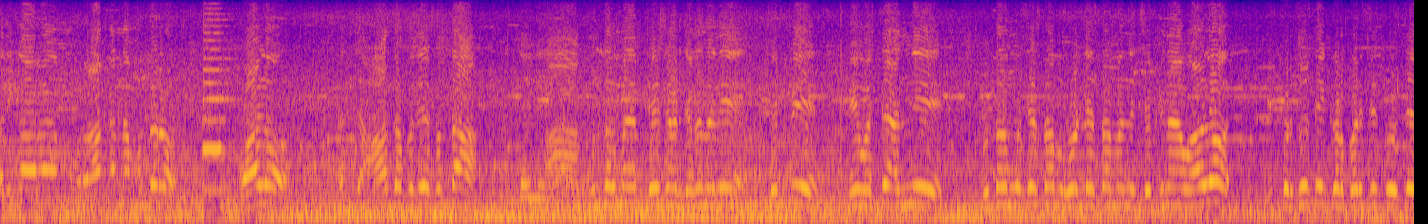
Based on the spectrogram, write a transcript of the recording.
అధికారం రాకన్నా ముందరు వాళ్ళు ఆంధ్రప్రదేశ్ అంతా ఆ, గుంతలమయం చేశాడు జగన్ అని చెప్పి మేము వస్తే అన్ని గుంతలు మూసేస్తాము రోడ్లు వేస్తామని చెప్పిన వాళ్ళు ఇప్పుడు చూస్తే ఇక్కడ పరిస్థితి చూస్తే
